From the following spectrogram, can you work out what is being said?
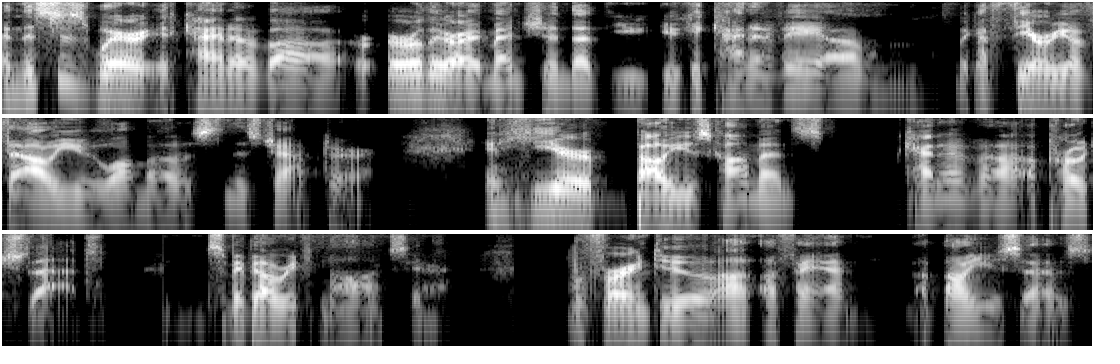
And this is where it kind of uh earlier I mentioned that you you get kind of a um like a theory of value almost in this chapter. And here Baoyu's comments kind of uh, approach that. So maybe I'll read from the Hawkes here. Referring to a, a fan, uh, Baoyu says,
